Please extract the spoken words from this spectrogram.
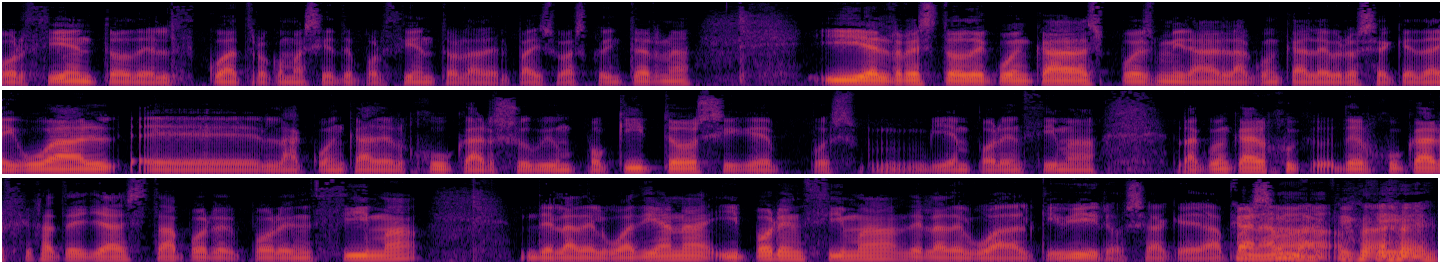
del 4,7% la del País Vasco interna y el resto de cuencas pues mira la cuenca del Ebro se queda igual eh, la cuenca del Júcar sube un poquito sigue pues bien por encima la cuenca del, del Júcar fíjate ya está por, por encima de la del Guadiana y por encima de la del Guadalquivir. O sea que ha pasado,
